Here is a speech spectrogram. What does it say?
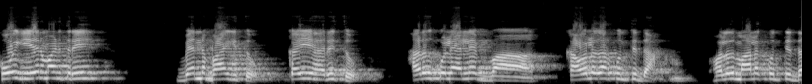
ಹೋಗಿ ಏನ್ ಮಾಡಿತ್ರಿ ಬೆನ್ನು ಬಾಗಿತು ಕೈ ಹರಿತು. ಹರಿದ ಕೂಲೆ ಅಲ್ಲೇ ಕಾವಲುಗಾರ ಕುಂತಿದ್ದ. ಹೊಲದ ಮಾಲಕ್ ಕುಂತಿದ್ದ.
